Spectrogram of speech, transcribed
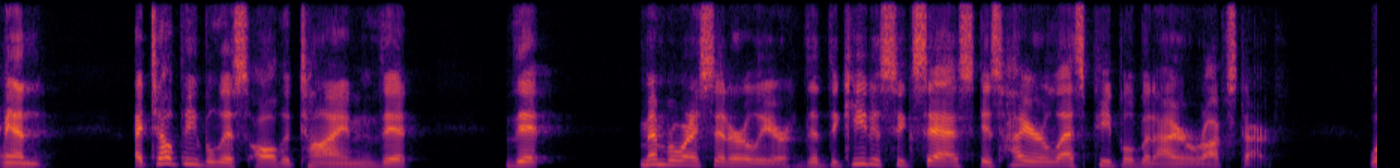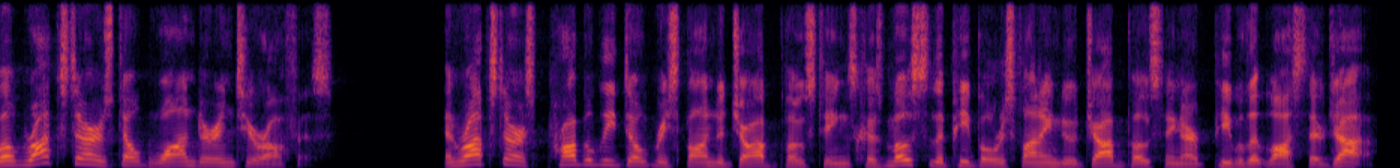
And I tell people this all the time that that remember what I said earlier that the key to success is hire less people but hire rock stars. Well, rock stars don't wander into your office. And rock stars probably don't respond to job postings because most of the people responding to a job posting are people that lost their job.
